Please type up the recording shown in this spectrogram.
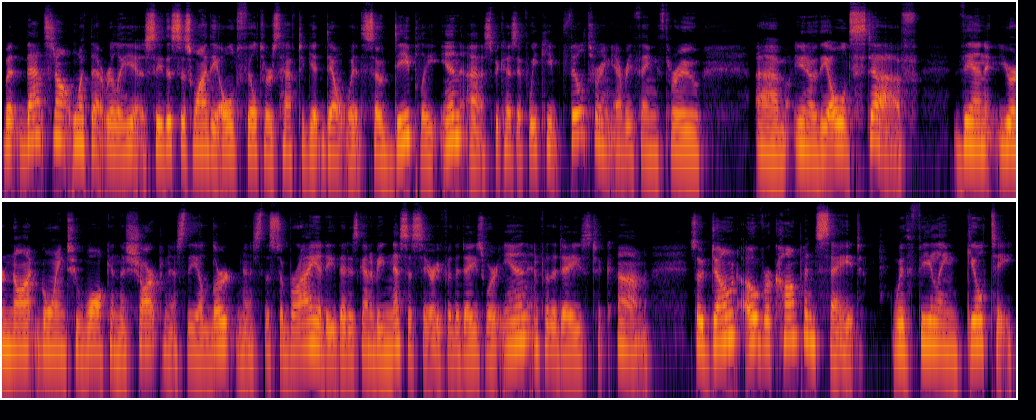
But that's not what that really is. See, this is why the old filters have to get dealt with so deeply in us, because if we keep filtering everything through, um, you know, the old stuff, then you're not going to walk in the sharpness, the alertness, the sobriety that is going to be necessary for the days we're in and for the days to come. So don't overcompensate with feeling guilty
